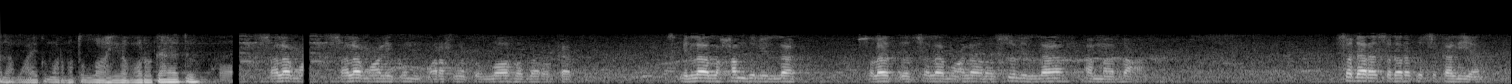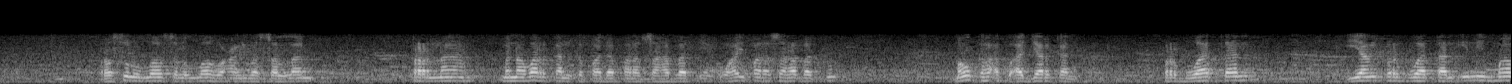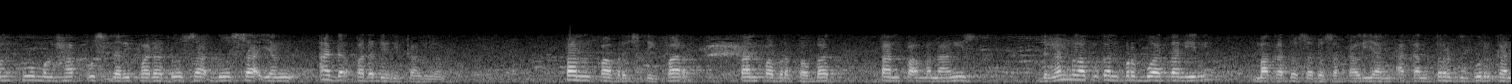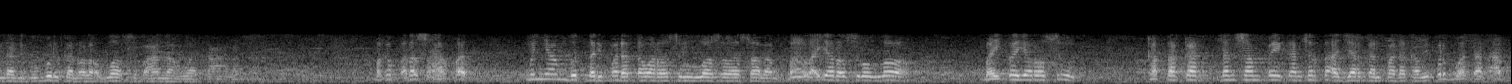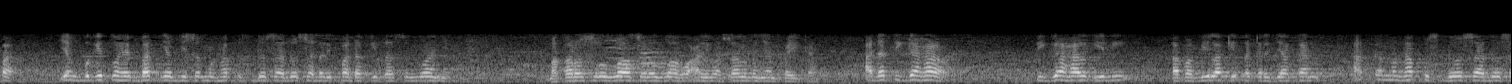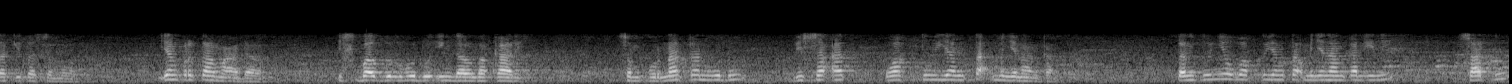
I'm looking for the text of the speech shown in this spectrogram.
Assalamualaikum warahmatullahi wabarakatuh. Assalamualaikum warahmatullahi wabarakatuh. Bismillah, alhamdulillah. Salatu wassalamu ala rasulillah amma ba'd. Saudara-saudaraku sekalian, Rasulullah Shallallahu Alaihi Wasallam pernah menawarkan kepada para sahabatnya, wahai para sahabatku, maukah aku ajarkan perbuatan yang perbuatan ini mampu menghapus daripada dosa-dosa yang ada pada diri kalian tanpa beristighfar, tanpa bertobat, tanpa menangis dengan melakukan perbuatan ini maka dosa-dosa kalian akan tergugurkan dan digugurkan oleh Allah Subhanahu wa taala. Maka para sahabat menyambut daripada tawar Rasulullah SAW. Baiklah ya Rasulullah, baiklah ya Rasul, katakan dan sampaikan serta ajarkan pada kami perbuatan apa yang begitu hebatnya bisa menghapus dosa-dosa daripada kita semuanya. Maka Rasulullah Shallallahu Alaihi Wasallam menyampaikan ada tiga hal. Tiga hal ini apabila kita kerjakan akan menghapus dosa-dosa kita semua. Yang pertama adalah isbagul wudu ingdal makari. Sempurnakan wudu di saat waktu yang tak menyenangkan. Tentunya waktu yang tak menyenangkan ini satu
